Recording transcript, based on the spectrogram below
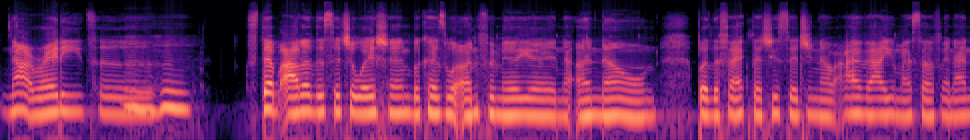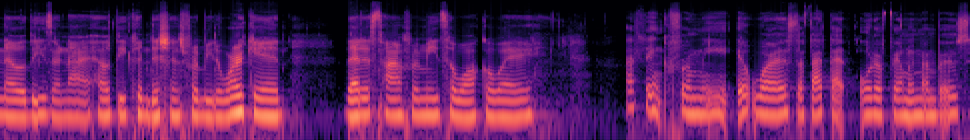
not ready to Mm-hmm. Step out of the situation because we're unfamiliar and unknown. But the fact that you said, you know, I value myself and I know these are not healthy conditions for me to work in, that it's time for me to walk away. I think for me, it was the fact that older family members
